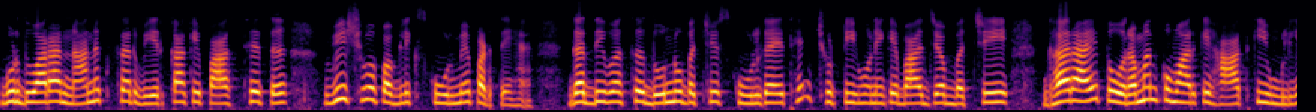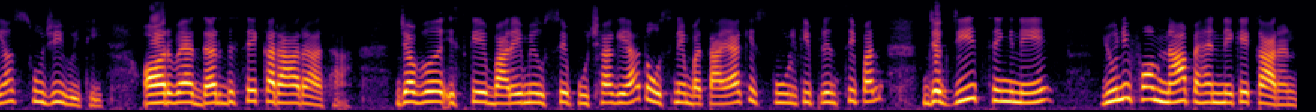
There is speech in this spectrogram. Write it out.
गुरुद्वारा नानकसर वेरका के पास स्थित विश्व पब्लिक स्कूल में पढ़ते हैं। गत दिवस दोनों बच्चे स्कूल गए थे। छुट्टी होने के बाद जब बच्चे घर आए तो रमन कुमार के हाथ की उंगलियाँ सूजी हुई थी और वह दर्द से करा रहा था। जब इसके बारे में उससे पूछा गया तो उसने बताया कि स्कूल की प्रिंसिपल जगजीत सिंह ने यूनिफॉर्म ना पहनने के कारण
